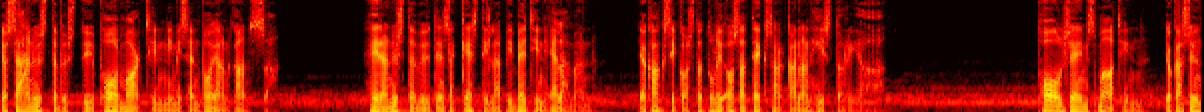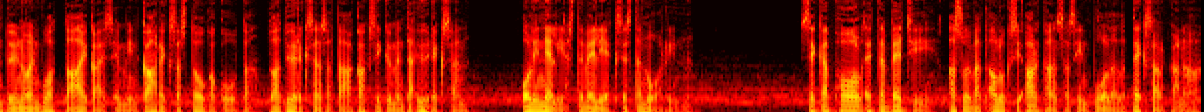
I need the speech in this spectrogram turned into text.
jossa hän ystävystyi Paul Martin-nimisen pojan kanssa. Heidän ystävyytensä kesti läpi Betin elämän, ja kaksikosta tuli osa Texarkanan historiaa. Paul James Martin, joka syntyi noin vuotta aikaisemmin 8. toukokuuta 1929, oli neljästä veljeksestä nuorin. Sekä Paul että Betty asuivat aluksi Arkansasin puolella Texarkanaa,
